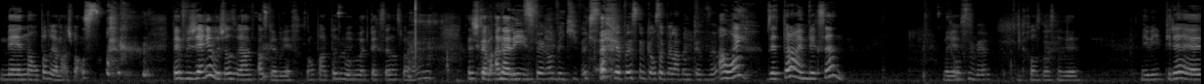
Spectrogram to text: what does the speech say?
Mais non, pas vraiment, je pense. ben, vous gérez vos choses vraiment. En tout cas, bref, on parle pas de vos- votre personne en ce moment. Là. Je suis comme analyse. Différent vécu, fait que c'est très possible qu'on soit pas la même personne. Ah ouais? Vous êtes pas la même personne? Bref, Grosse nouvelle. grosse, grosse nouvelle. Mais oui, puis là, euh,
